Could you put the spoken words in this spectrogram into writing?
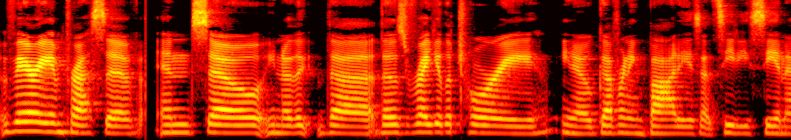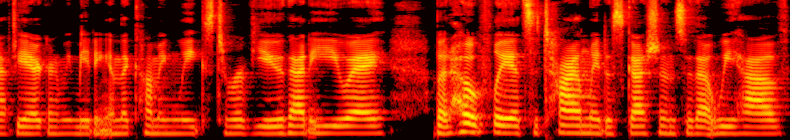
very impressive. And so, you know, the, the those regulatory, you know, governing bodies at CDC and FDA are going to be meeting in the coming weeks to review that EUA. But hopefully, it's a timely discussion so that we have,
